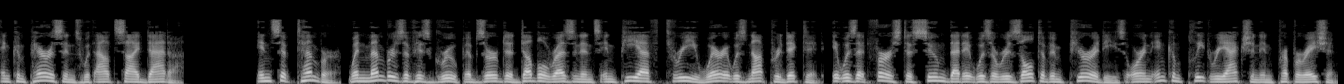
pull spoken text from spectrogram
and comparisons with outside data. In September, when members of his group observed a double resonance in PF3 where it was not predicted, it was at first assumed that it was a result of impurities or an incomplete reaction in preparation.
